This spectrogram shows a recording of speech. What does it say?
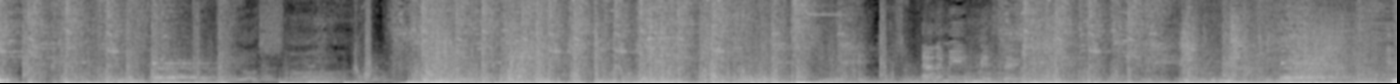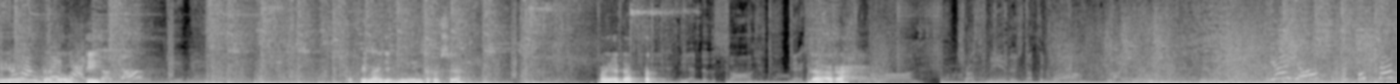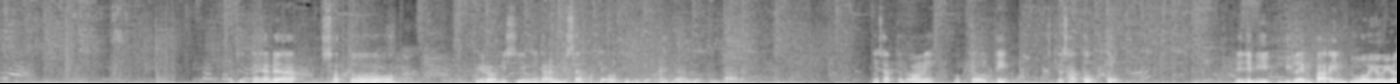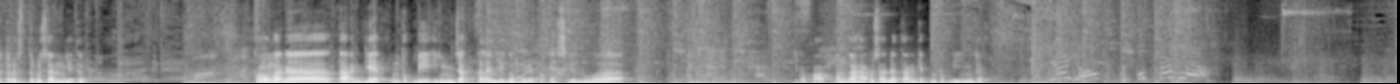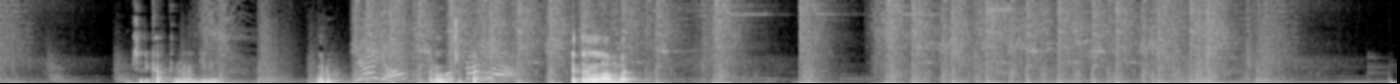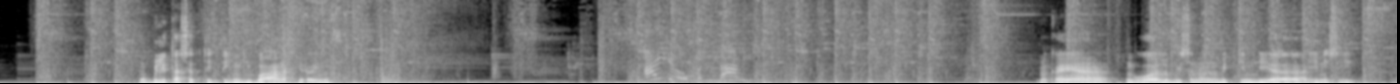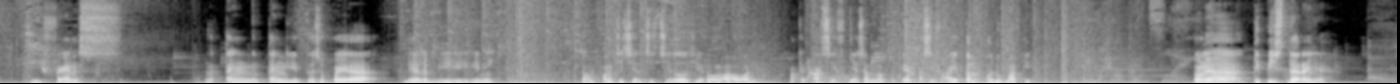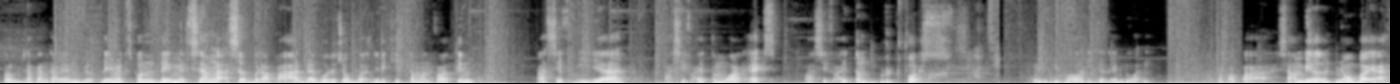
Oke, udah ada ulti. Yoyo. Tepin aja giniin terus ya. Supaya dapat darah. Ceritanya ada satu hero di sini kalian bisa pakai ulti juga. Eh jangan dulu, bentar. Ini satu doang nih, gue pakai ulti. Skill satu tuh. Dia jadi dilemparin dua yoyo terus-terusan gitu. Kalau nggak ada target untuk diinjak, kalian juga boleh pakai skill 2. Gak apa-apa, nggak harus ada target untuk diinjak. Bisa di cutting lagi nih. Waduh, terlalu cepet. Eh, terlalu lambat. Mobilitasnya tinggi banget hero ini. Makanya gue lebih seneng bikin dia ini sih defense ngeteng ngeteng gitu supaya dia lebih ini gampang cicil-cicil hero lawan pakai pasifnya sama pakai pasif item. Aduh mati. Soalnya tipis darahnya. Kalau misalkan kalian build damage pun damage-nya nggak seberapa ada. Gue udah coba. Jadi kita manfaatin pasif dia, pasif item War X, pasif item Brute Force. Wih, di bawah dijagain dua nih. Apa-apa. Sambil nyoba ya.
